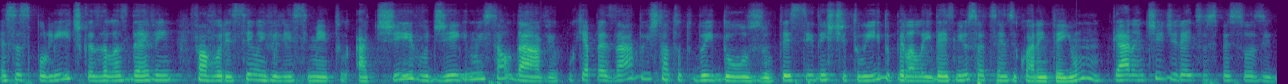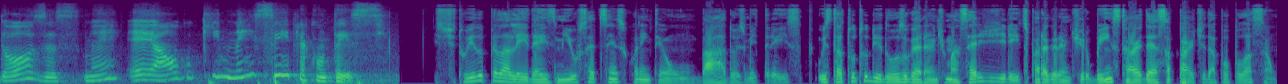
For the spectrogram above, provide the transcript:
Essas políticas elas devem favorecer o envelhecimento ativo, digno e saudável, porque apesar do Estatuto do Idoso ter sido instituído pela Lei 10.741, garantir direitos às pessoas idosas, né, é algo que nem sempre acontece. Instituído pela Lei 10.741-2003, o Estatuto do Idoso garante uma série de direitos para garantir o bem-estar dessa parte da população.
